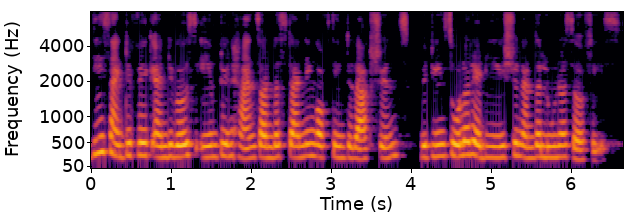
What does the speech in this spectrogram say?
These scientific endeavors aim to enhance understanding of the interactions between solar radiation and the lunar surface.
